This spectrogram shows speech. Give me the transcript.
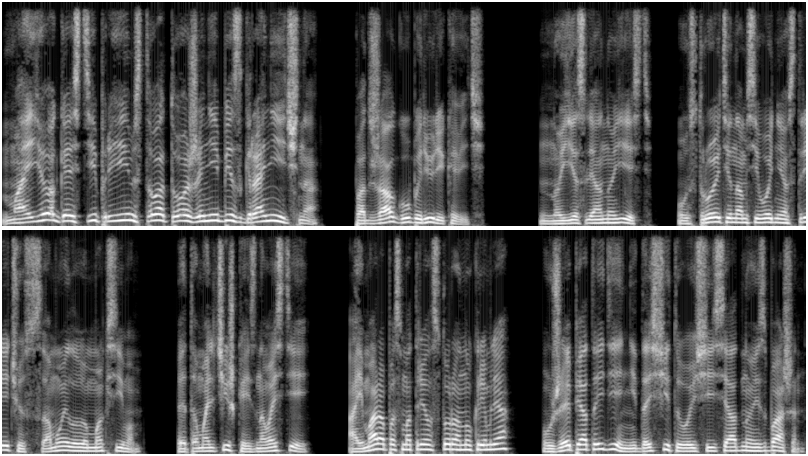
«Мое гостеприимство тоже не безгранично», – поджал губы Рюрикович. «Но если оно есть, устройте нам сегодня встречу с Самойловым Максимом. Это мальчишка из новостей. Аймара посмотрел в сторону Кремля, уже пятый день не досчитывающийся одной из башен.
